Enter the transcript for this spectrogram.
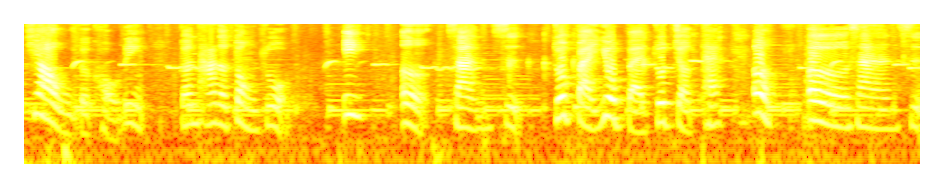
跳舞的口令跟他的动作：一、二、三、四，左摆右摆，左脚抬；二、二、三、四，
